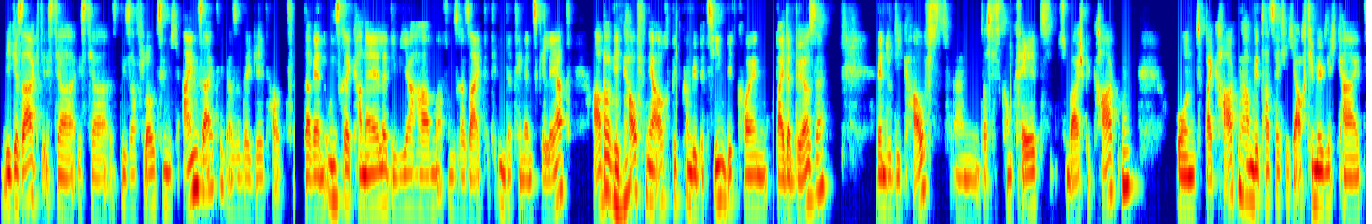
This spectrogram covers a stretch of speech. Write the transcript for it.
wie gesagt, ist ja, ist ja dieser Flow ziemlich einseitig. Also der geht halt, da werden unsere Kanäle, die wir haben, auf unserer Seite in der Tendenz geleert. Aber wir mhm. kaufen ja auch Bitcoin, wir beziehen Bitcoin bei der Börse. Wenn du die kaufst, ähm, das ist konkret zum Beispiel Kraken. Und bei Kraken haben wir tatsächlich auch die Möglichkeit,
